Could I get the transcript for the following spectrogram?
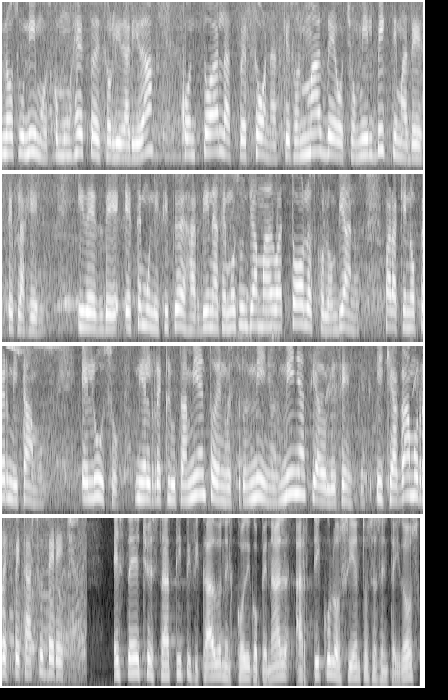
nos unimos como un gesto de solidaridad con todas las personas que son más de 8 mil víctimas de este flagelo y desde este municipio de Jardín hacemos un llamado a todos los colombianos para que no permitamos el uso ni el reclutamiento de nuestros niños, niñas y adolescentes y que hagamos respetar sus derechos. Este hecho está tipificado en el Código Penal, artículo 162,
